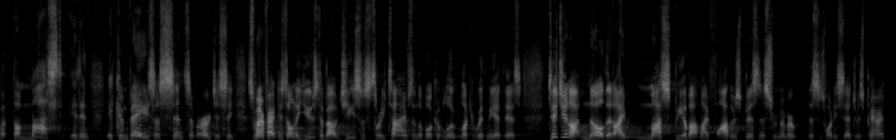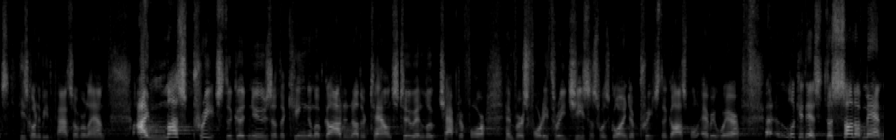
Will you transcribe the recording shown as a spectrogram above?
But the must, it, it conveys a sense of urgency. As a matter of fact, it's only used about Jesus three times in the book of Luke. Look with me at this. Did you not know that I must be about my father's business? Remember, this is what he said to his parents. He's going to be the Passover lamb. I must preach the good news of the kingdom of God in other towns too. In Luke chapter 4 and verse 43, Jesus was going to preach the gospel everywhere. Uh, look at this the Son of Man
